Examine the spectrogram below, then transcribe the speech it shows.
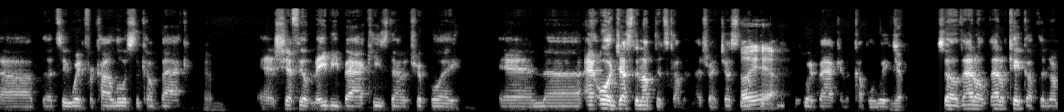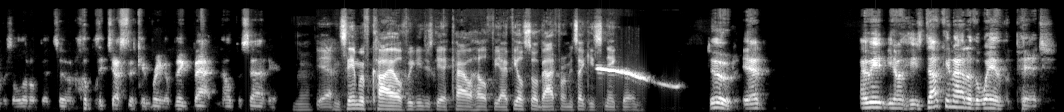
Uh, let's see, waiting for Kyle Lewis to come back, Yep. and Sheffield may be back. He's down at AAA, and uh, and oh, and Justin Upton's coming. That's right, Justin. Oh, Upton yeah. is way back in a couple of weeks. Yep. So that'll that'll kick up the numbers a little bit too, and hopefully Justin can bring a big bat and help us out here. Yeah. Yeah. And same with Kyle. If we can just get Kyle healthy, I feel so bad for him. It's like he's snaked in. dude. It, I mean, you know, he's ducking out of the way of the pitch.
